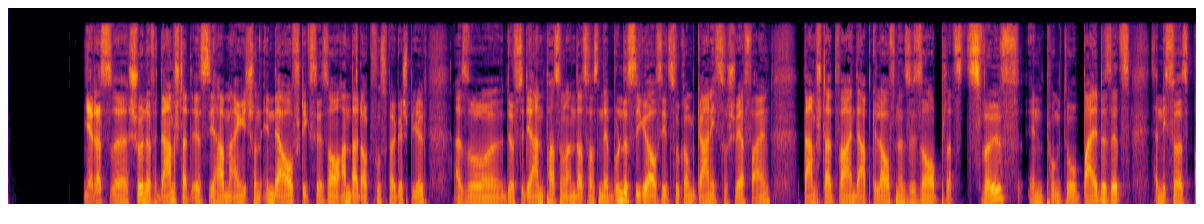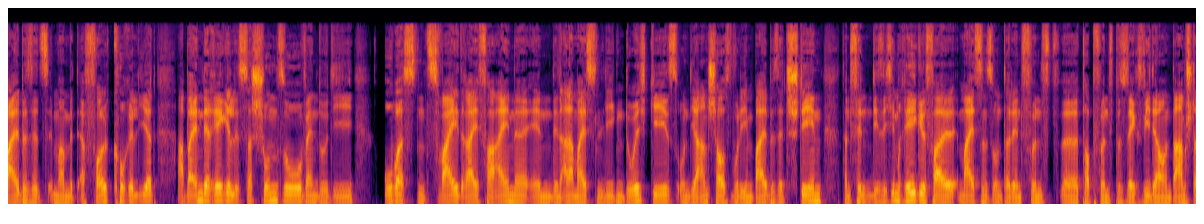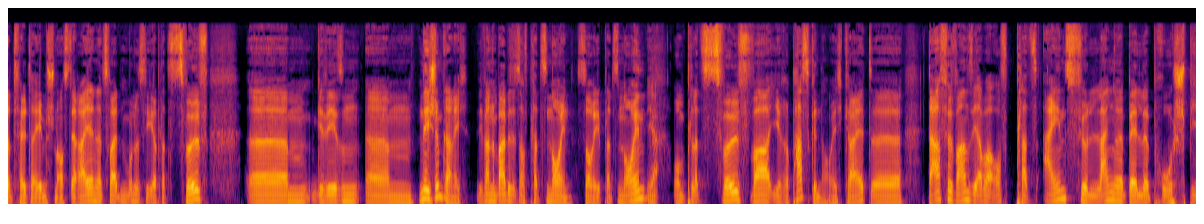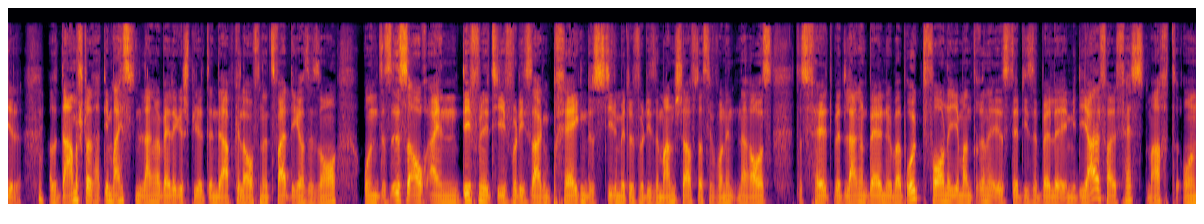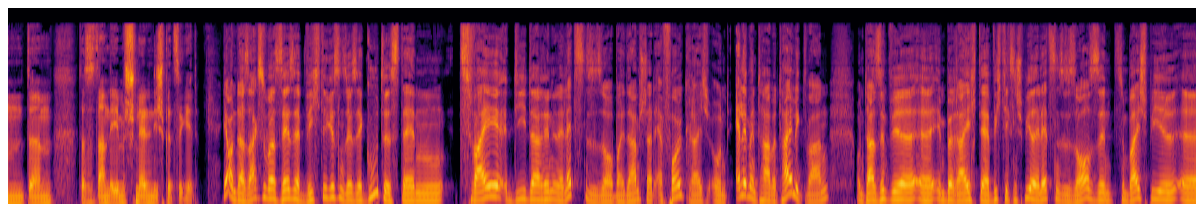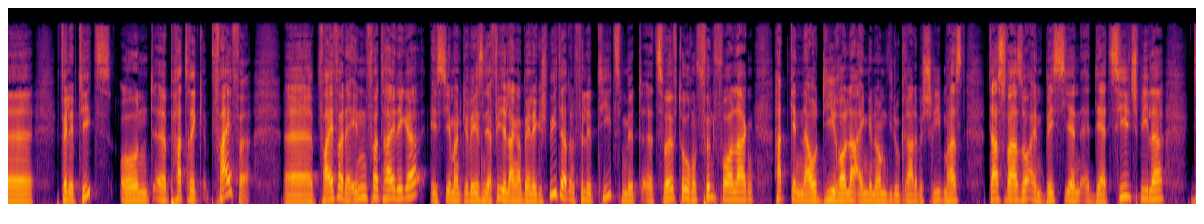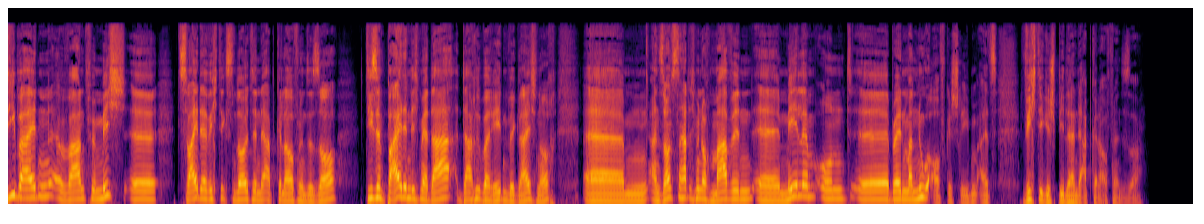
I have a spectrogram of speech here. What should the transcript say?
Ja, das äh, Schöne für Darmstadt ist, sie haben eigentlich schon in der Aufstiegssaison Underdog-Fußball gespielt. Also dürfte die Anpassung an das, was in der Bundesliga auf sie zukommt, gar nicht so schwer fallen. Darmstadt war in der abgelaufenen Saison Platz 12 in puncto Ballbesitz. Ist ja nicht so, dass Ballbesitz immer mit Erfolg korreliert, aber in der Regel ist das schon so, wenn du die obersten zwei, drei Vereine in den allermeisten Ligen durchgehst und dir anschaust, wo die im Ballbesitz stehen, dann finden die sich im Regelfall meistens unter den fünf, äh, Top 5 bis 6 wieder und Darmstadt fällt da eben schon aus der Reihe in der zweiten Bundesliga, Platz 12 ähm, gewesen. Ähm, nee, stimmt gar nicht. Die waren im Ballbesitz auf Platz 9. Sorry, Platz 9. Ja. Und Platz 12 war ihre Passgenauigkeit. Äh, dafür waren sie aber auf Platz 1 für lange Bälle pro Spiel. Also Darmstadt hat die meisten lange Bälle gespielt in der abgelaufenen Zweitligasaison. Und es ist auch ein definitiv, würde ich sagen, prägendes Stilmittel für diese Mannschaft, dass sie von hinten heraus das Feld mit langen Bällen überbrückt, vorne jemand drinne ist, der diese Bälle im Idealfall festmacht und ähm, dass es dann eben schnell in die Spitze geht. Ja, und da sagst du was sehr, sehr Wichtiges und sehr, sehr Gutes, denn zwei, die darin in der letzten Saison bei Darmstadt erfolgreich und elementar beteiligt waren, und da sind wir äh, im Bereich der wichtigsten Spieler der letzten Saison, sind zum Beispiel äh, Philipp Tietz und äh, Patrick Pfeiffer. Äh, Pfeiffer, der Innenverteidiger, ist jemand gewesen, der viele lange Bälle gespielt hat und Philipp Tietz mit äh, zwölf Toren, fünf Vorlagen hat genau die Rolle eingenommen, die du gerade beschrieben hast. Das war so ein bisschen äh, der Zielspieler. Die beiden waren für mich äh, zwei der wichtigsten Leute in der abgelaufenen Saison. Die sind beide nicht mehr da, darüber reden wir gleich noch. Ähm, ansonsten hatte ich mir noch Marvin äh, Melem und äh, Brandon Manu aufgeschrieben als wichtige Spieler in der abgelaufenen Saison.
